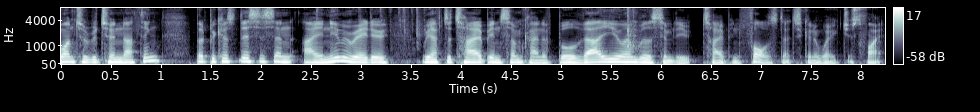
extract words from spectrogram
want to return nothing, but because this is an IEnumerator, we have to type in some kind of bool value and we'll simply type in false. That's going to work just fine.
